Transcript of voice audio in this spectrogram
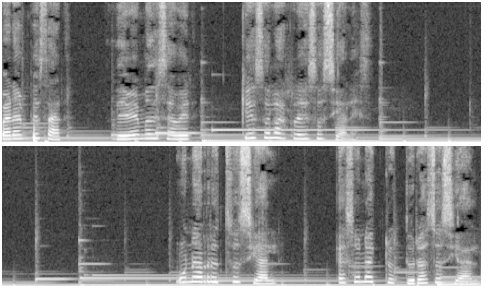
Para empezar, debemos de saber qué son las redes sociales. Una red social es una estructura social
